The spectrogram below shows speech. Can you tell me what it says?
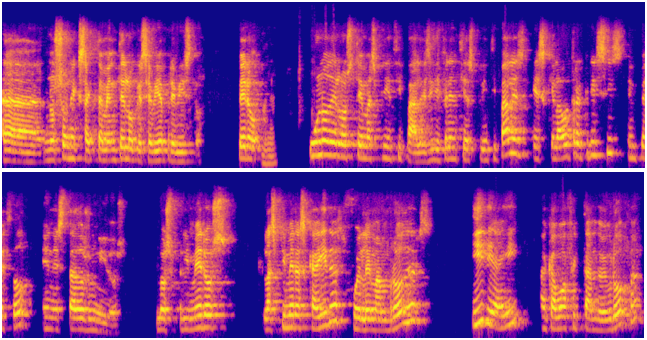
eh, no son exactamente lo que se había previsto. Pero uno de los temas principales y diferencias principales es que la otra crisis empezó en Estados Unidos. Los primeros, las primeras caídas fue Lehman Brothers y de ahí acabó afectando Europa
